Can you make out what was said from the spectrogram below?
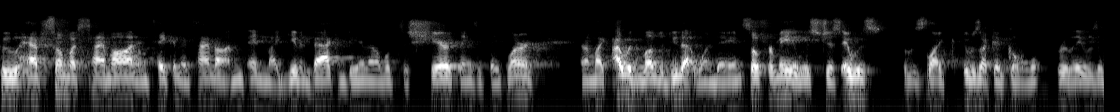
who have so much time on and taking their time out and, and like giving back and being able to share things that they've learned. And I'm like, I would love to do that one day. And so for me, it was just, it was, it was like, it was like a goal really. It was, a,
